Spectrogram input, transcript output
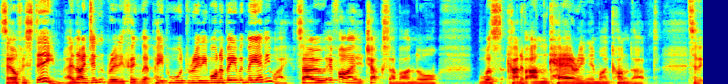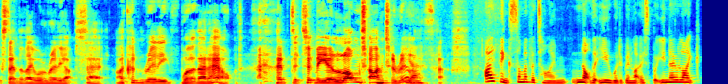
self esteem. And I didn't really think that people would really want to be with me anyway. So if I chucked someone or was kind of uncaring in my conduct to the extent that they were really upset, I couldn't really work that out. it took me a long time to realise yeah. that. I think some of the time, not that you would have been like this, but you know, like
